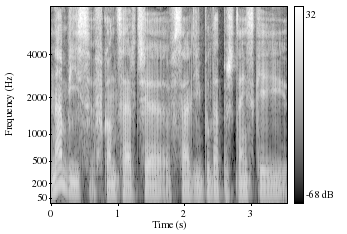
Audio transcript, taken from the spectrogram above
na bis w koncercie w sali budapeszteńskiej e,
